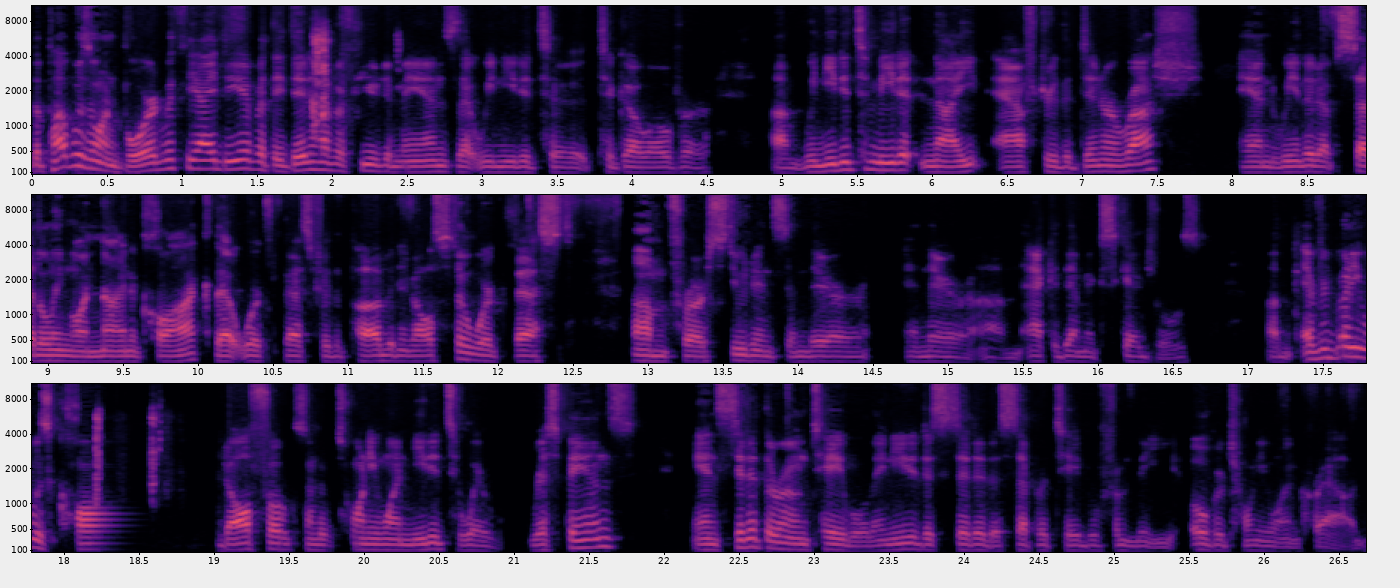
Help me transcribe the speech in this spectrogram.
the pub was on board with the idea but they did have a few demands that we needed to, to go over. Um, we needed to meet at night after the dinner rush and we ended up settling on nine o'clock. That worked best for the pub and it also worked best um, for our students and their and their um, academic schedules. Um, everybody was called. All folks under 21 needed to wear wristbands and sit at their own table. They needed to sit at a separate table from the over 21 crowd.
